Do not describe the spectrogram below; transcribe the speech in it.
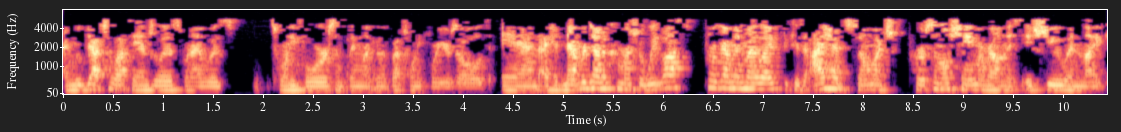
I moved out to Los Angeles when I was 24 or something like about 24 years old. And I had never done a commercial weight loss program in my life because I had so much personal shame around this issue and like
